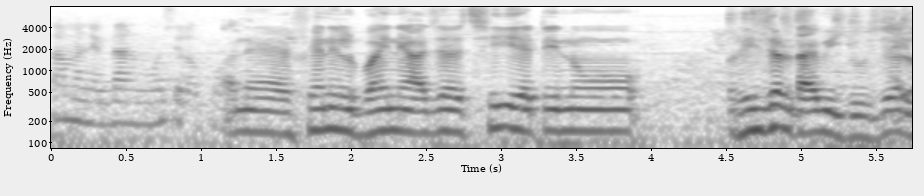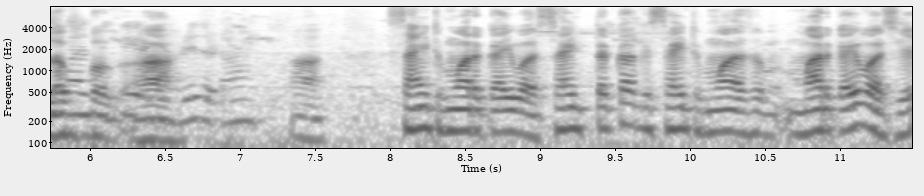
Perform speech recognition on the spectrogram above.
સામાન્ય જ્ઞાનનું છે લખવાનું. અને ફેનિલભાઈને આજે છી એટીનું રિઝલ્ટ આવી ગયું છે લગભગ હા. હા. સાઠ માર્ક આવ્યા સાઠ ટકા કે સાઠ માર્ક આવ્યા છે.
